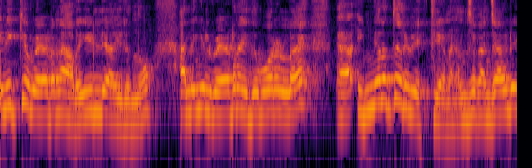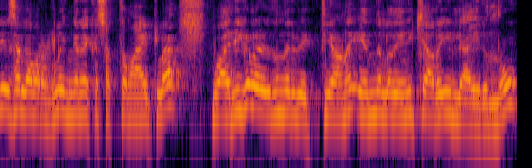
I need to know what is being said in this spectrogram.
എനിക്ക് വേടന അറിയില്ലായിരുന്നു. അല്ലെങ്കിൽ വേടന ഇതുപോലുള്ള ഇങ്ങനത്തെ ഒരു വ്യക്തിയാണ്. എന്ന് വെച്ചാൽ കഞ്ചാവിന്റെ കേസല്ല പറഞ്ഞിട്ടുള്ളത്. ഇങ്ങനെയൊക്കെ ശക്തമായിട്ടുള്ള വരികൾ എഴുതുന്ന ഒരു വ്യക്തിയാണ് എന്നുള്ളത് എനിക്കറിയില്ലായിരുന്നു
